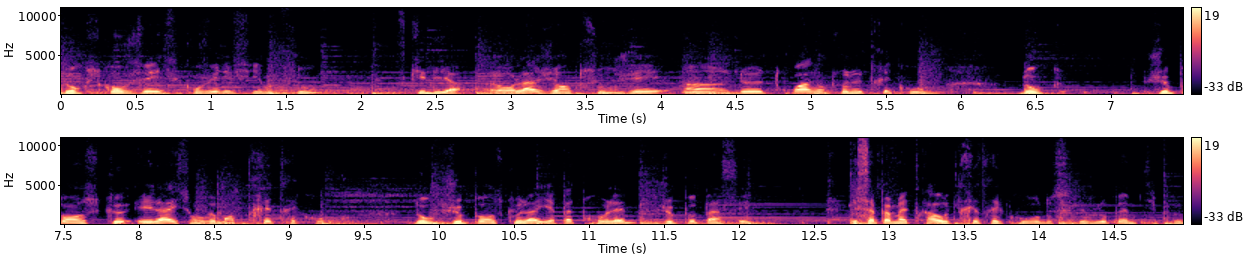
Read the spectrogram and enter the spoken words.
Donc ce qu'on fait, c'est qu'on vérifie en dessous ce qu'il y a. Alors là, j'ai en dessous, j'ai un, deux, trois entre-nœuds très courts. Donc je pense que, et là ils sont vraiment très très courts. Donc je pense que là, il n'y a pas de problème, je peux pincer. Et ça permettra au très très court de se développer un petit peu.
